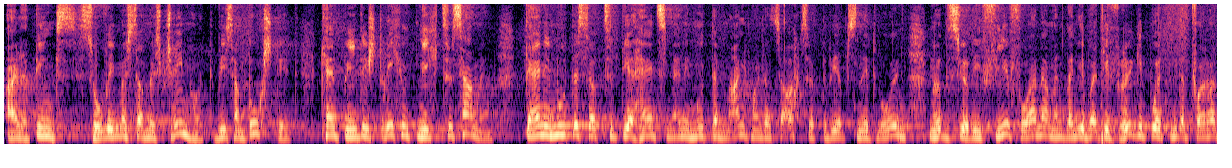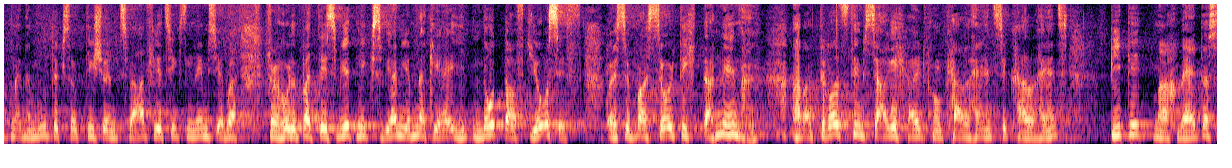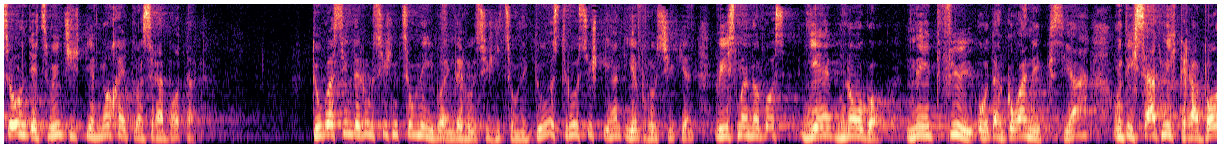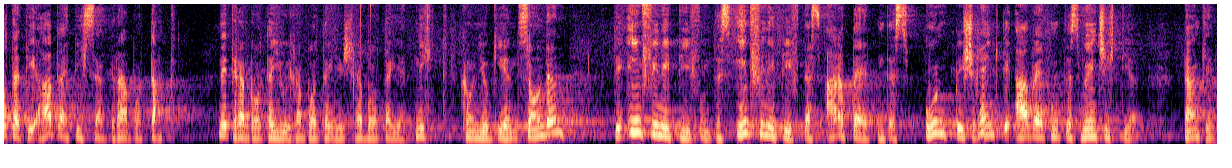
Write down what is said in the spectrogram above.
Allerdings, so wie man es damals geschrieben hat, wie es am Buch steht, kein Bindestrich und nicht zusammen. Deine Mutter sagt zu dir, Heinz, meine Mutter manchmal hat es auch gesagt, aber ich habe es nicht wollen. Nur dazu habe ich vier Vornamen, weil ich war die Frühgeburt und der Pfarrer hat meiner Mutter gesagt, die schon im 42. nehmen sie, aber Frau Hollebart, das wird nichts werden. Ich habe gleich Not auf Josef. Also was sollte ich da nehmen? Aber trotzdem sage ich halt von Karl-Heinz zu Karl-Heinz, bitte mach weiter so und jetzt wünsche ich dir noch etwas Rabotter. Du warst in der russischen Zone, ich war in der russischen Zone. Du hast Russisch gern, ich habe Russisch gern. Wissen wir noch was? Nie mnogo, nicht viel oder gar nichts. Ja? Und ich sage nicht Rabota, die Arbeit, ich sage Rabotat. Nicht Rabota, ju, Rabota, jesch, Rabota, jet. Nicht konjugieren, sondern die Infinitiv und das Infinitiv, das Arbeiten, das unbeschränkte Arbeiten, das wünsche ich dir. Danke.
